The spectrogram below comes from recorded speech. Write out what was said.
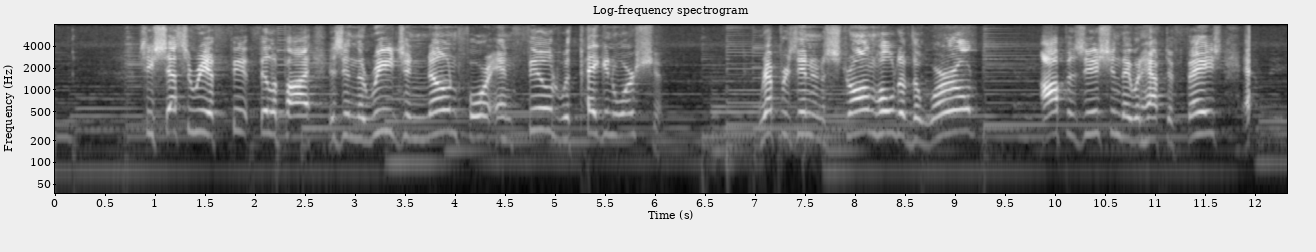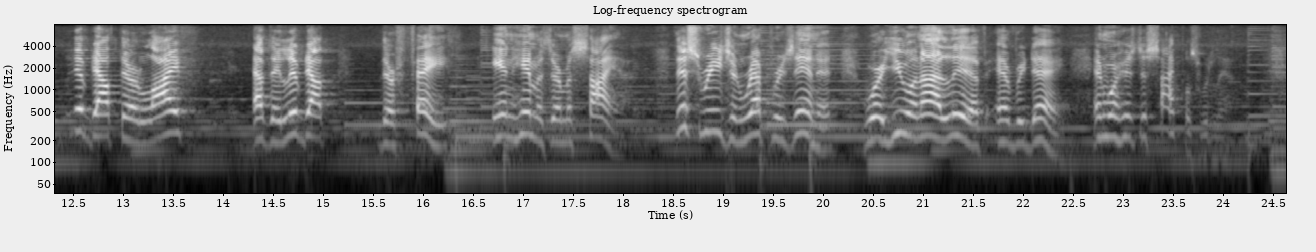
See, Caesarea Philippi is in the region known for and filled with pagan worship, representing a stronghold of the world opposition they would have to face as they lived out their life, as they lived out their faith in Him as their Messiah. This region represented where you and I live every day and where His disciples would live.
